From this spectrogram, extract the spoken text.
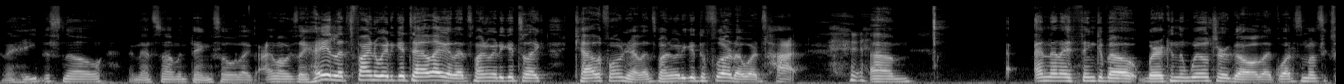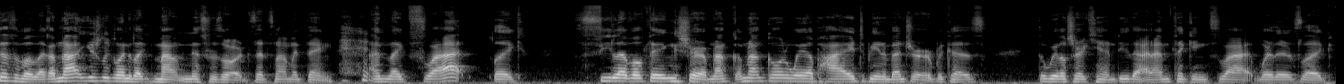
and I hate the snow, and that's not my thing. So like I'm always like, hey, let's find a way to get to LA. Let's find a way to get to like California. Let's find a way to get to Florida where it's hot. um, and then I think about where can the wheelchair go? Like, what's the most accessible? Like, I'm not usually going to like mountainous resorts. That's not my thing. I'm like flat, like sea level things. Sure, I'm not. I'm not going way up high to be an adventurer because the wheelchair can't do that. I'm thinking flat where there's like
